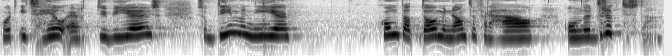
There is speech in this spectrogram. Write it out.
wordt iets heel erg dubieus. Dus op die manier komt dat dominante verhaal onder druk te staan.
